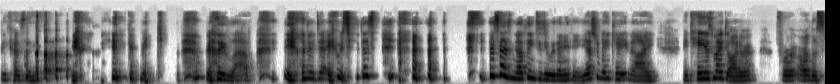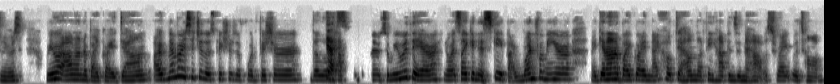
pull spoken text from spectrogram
because then it can make you really laugh. The other day, which this this has nothing to do with anything. Yesterday, Kate and I, and Kate is my daughter for our listeners, we were out on a bike ride down. I remember I sent you those pictures of Fort Fisher, the little yes. house. So we were there. You know, it's like an escape. I run from here, I get on a bike ride, and I hope to hell nothing happens in the house, right, with Tom.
